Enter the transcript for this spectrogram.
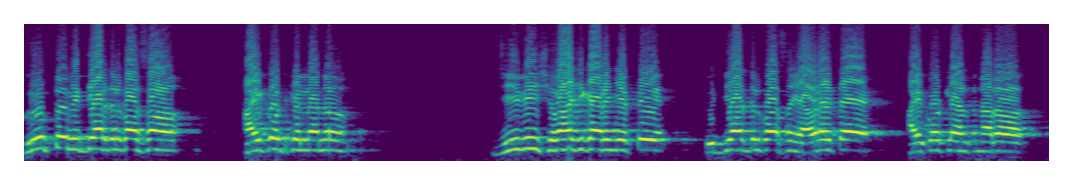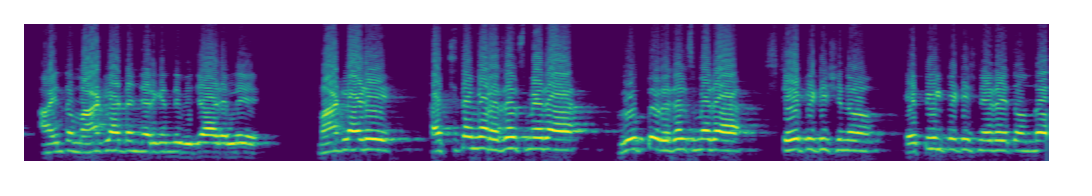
గ్రూప్ టూ విద్యార్థుల కోసం హైకోర్టుకి వెళ్ళాను. జీవి శివాజీ గారు అని చెప్పి విద్యార్థుల కోసం ఎవరైతే హైకోర్టులో వెళ్తున్నారో ఆయనతో మాట్లాడడం జరిగింది విజయవాడ వెళ్ళి. మాట్లాడి ఖచ్చితంగా రిజల్ట్స్ మీద గ్రూప్ టూ రిజల్ట్స్ మీద స్టే పిటిషన్ ఎపీల్ పిటిషన్ ఏదైతే ఉందో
